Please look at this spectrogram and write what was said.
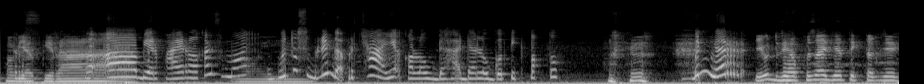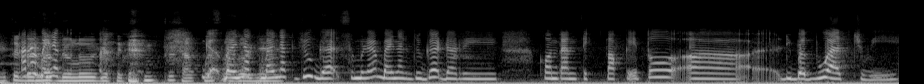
oh biar terus viral "Ah, ah, biar viral kan semua Oh, gue tuh iya. sebenarnya nggak percaya kalau udah ada logo TikTok tuh bener. Ya udah dihapus aja tiktoknya gitu Karena download banyak- dulu gitu kan. Terus hapus nggak banyak logonya. banyak juga. Sebenarnya banyak juga dari konten TikTok itu eh, dibuat-buat cuy.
